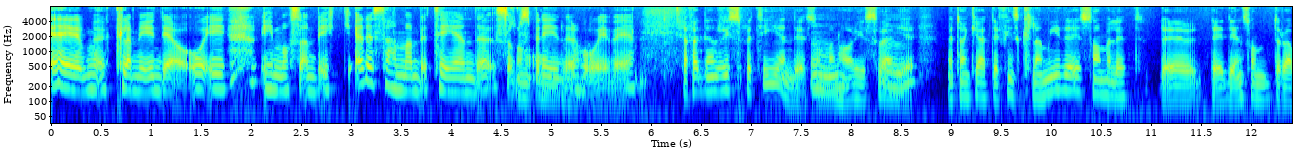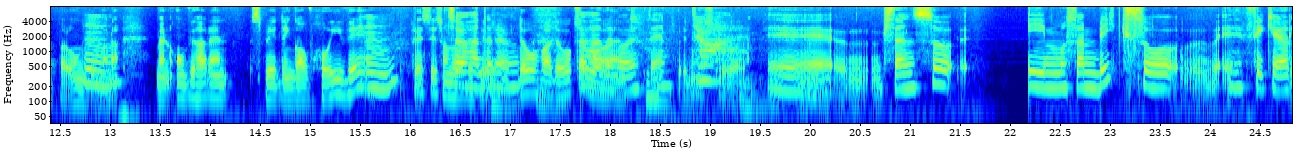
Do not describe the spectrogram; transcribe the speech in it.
eh, klamydia och i, i Mosambik är det samma beteende som, Som sprider ungdomar. hiv. Därför den riskbeteende som Mm. man har i Sverige, Mm. med tanke att det finns klamydia i samhället, det, det är den som drabbar ungdomarna. Mm. Men om vi har en spridning av hiv, Mm. precis som Så hade det- då har det också varit, varit det. Eh, sen så i Mosambik så eh, fick jag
